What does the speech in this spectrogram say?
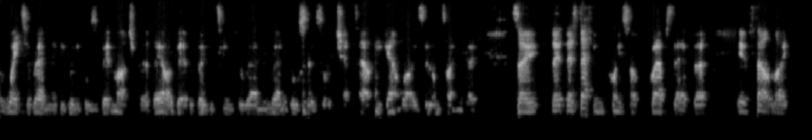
away to Rennes, maybe winnable's a bit much, but they are a bit of a bogey team for Rennes, and Rennes have also sort of checked out the account wise a long time ago. So there, there's definitely points up grabs there, but it felt like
